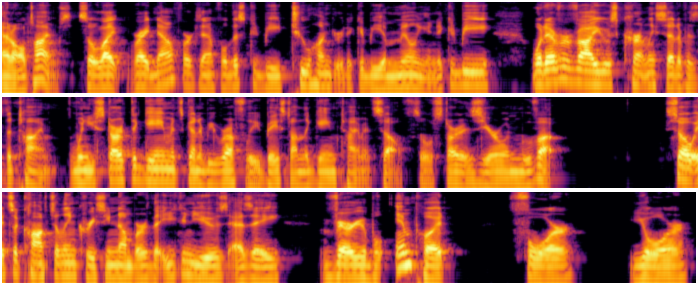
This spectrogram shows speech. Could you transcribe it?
at all times. So like right now, for example, this could be 200, it could be a million, it could be whatever value is currently set up as the time. When you start the game, it's going to be roughly based on the game time itself. So we'll start at zero and move up. So it's a constantly increasing number that you can use as a variable input for your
